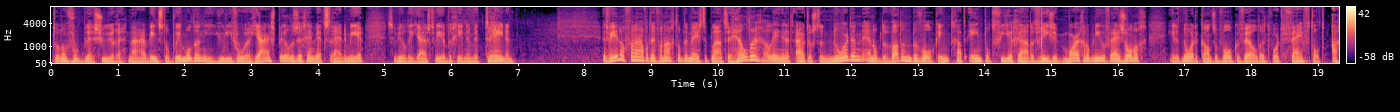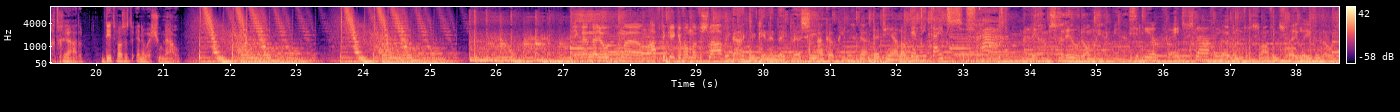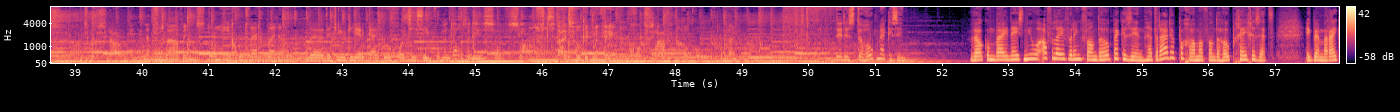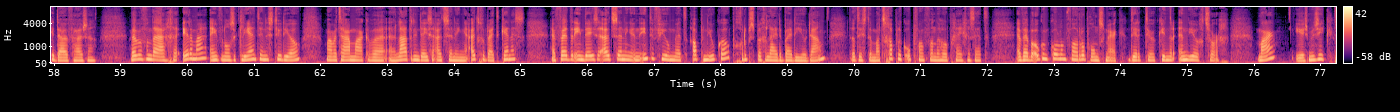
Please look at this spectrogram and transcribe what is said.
door een voetblessure. Na haar winst op Wimbledon in juli vorig jaar speelde ze geen wedstrijden meer. Ze wilde juist weer beginnen met trainen. Het weer nog vanavond en vannacht op de meeste plaatsen helder. Alleen in het uiterste noorden en op de Wadden bewolking. Het gaat 1 tot 4 graden vriezen. Morgen opnieuw vrij zonnig. In het noorden kans op wolkenvelden. Het wordt 5 tot 8 graden. Dit was het NOS Journaal. Ik ben bij de hoek om, om af te kicken van mijn verslaving. Ja, natuurlijk in een depressie. Aan cocaïne, ja, 13 jaar lang. Identiteitsvragen. Mijn lichaam schreeuwde om heroïne. Ik zit hier ook voor eetverslaving. Ja, ik heb een verslavingsvrij leven. Loodse uh, hartverslaving. Internetverslaving. Ze doen hier goed werk bij de de, Dat je moet leren kijken hoe God je ziet. Mijn dochter die is uh, verslaafd. Tijd vult ik me geen. Gokverslaving. Alcoholprobleem. Dit is De Hoop Magazine. Welkom bij deze nieuwe aflevering van De Hoop Magazine, het radioprogramma van De Hoop GGZ. Ik ben Marijke Duifhuizen. We hebben vandaag Irma, een van onze cliënten in de studio, maar met haar maken we later in deze uitzending uitgebreid kennis. En verder in deze uitzending een interview met Ab Nieuwkoop, groepsbegeleider bij de Jordaan. Dat is de maatschappelijke opvang van De Hoop GGZ. En we hebben ook een column van Rob Honsmerk, directeur kinder- en jeugdzorg. Maar eerst muziek.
